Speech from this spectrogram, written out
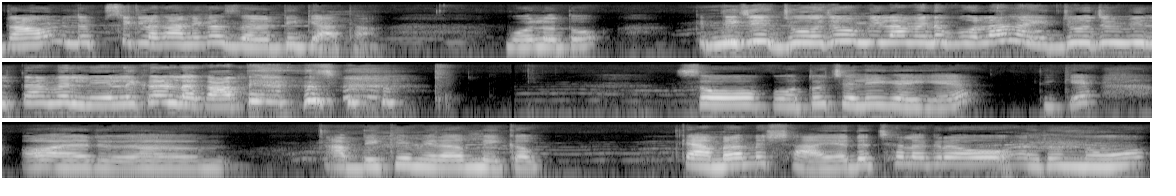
ब्राउन लिपस्टिक लगाने का ज़रूरत ही क्या था? बोलो तो। मुझे जो जो मिला मैंने बोला ना जो जो मिलता है मैं ले लेकर लगाते सो वो तो चली गई है। ठीक है? और आप देखिए मेरा मेकअप कैमरा में शायद अच्छा लग रहा हो आई डोंट नो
